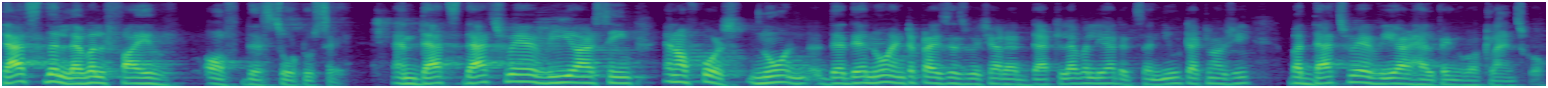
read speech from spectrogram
that's the level five of this, so to say. And that's, that's where we are seeing, and of course, no, there, there are no enterprises which are at that level yet. It's a new technology, but that's where we are helping our clients go.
